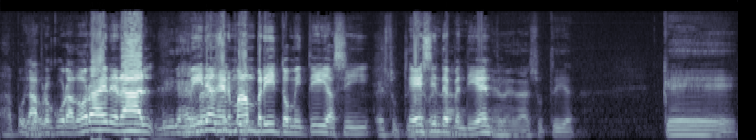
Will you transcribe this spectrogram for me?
ah, pues La yo- procuradora general, Miriam Miriam, Germán. Brito, mi tía, sí, Es, su es, tía, ¿verdad? independiente. Es verdad, es su tía. Que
